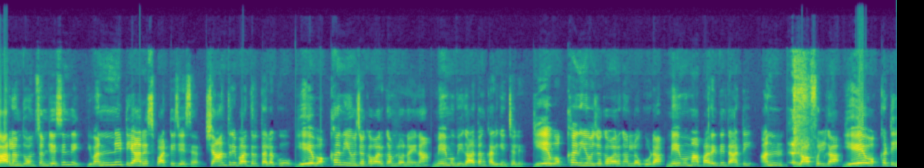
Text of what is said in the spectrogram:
కార్లను ధ్వంసం చేసింది? ఇవన్నీ టిఆర్ఎస్ పార్టీ చేశారు. శాంతి భద్రతలకు ఏ ఒక్క నియోజకవర్గంలోనైనా మేము విఘాతం కలిగించలేదు. ఏ ఒక్క నియోజకవర్గంలో కూడా మేము మా పరిధి దాటి అన్ లాఫుల్గా ఏ ఒక్కటి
